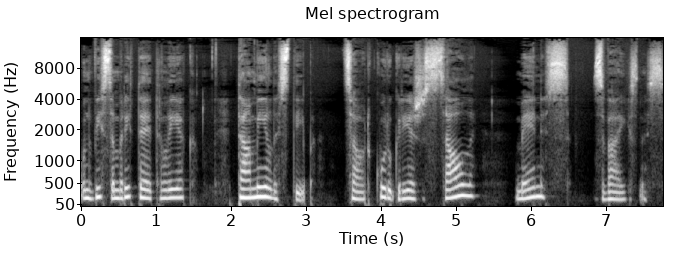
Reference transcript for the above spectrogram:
un visam ritēt liek, tā mīlestība, caur kuru griežas saule, mēnesis, zvaigznes.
